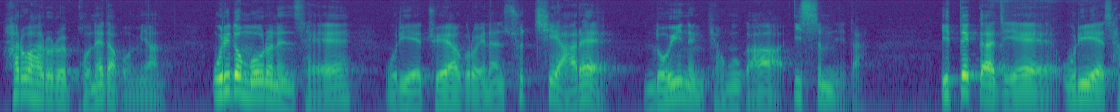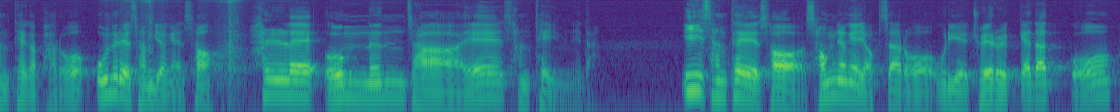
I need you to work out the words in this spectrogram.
하루하루를 보내다 보면 우리도 모르는 새 우리의 죄악으로 인한 수치 아래 놓이는 경우가 있습니다. 이때까지의 우리의 상태가 바로 오늘의 성경에서 할례 없는 자의 상태입니다. 이 상태에서 성령의 역사로 우리의 죄를 깨닫고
